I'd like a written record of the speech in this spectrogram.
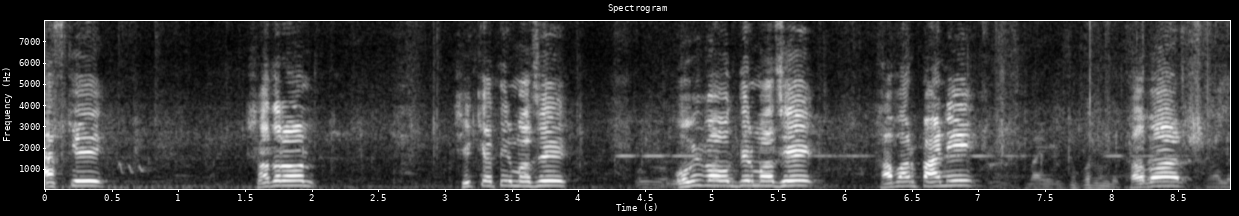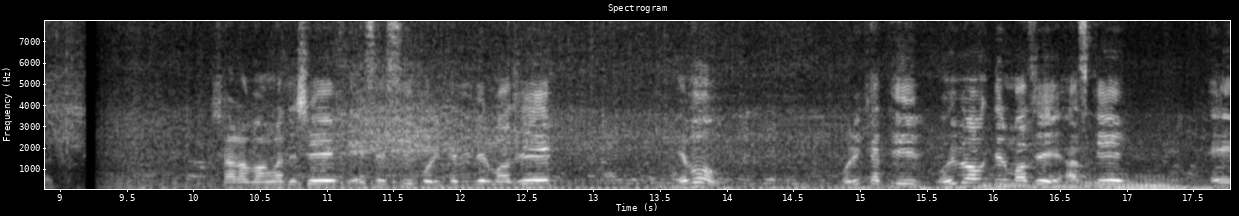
আজকে সাধারণ শিক্ষার্থীর মাঝে, অভিভাবকদের মাঝে খাবার পানি, খাবার সারা বাংলাদেশে এসএসসি পরীক্ষার্থীদের মাঝে এবং পরীক্ষার্থীর অভিভাবকদের মাঝে আজকে এই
